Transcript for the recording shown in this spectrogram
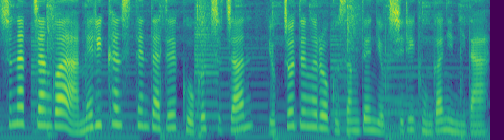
수납장과 아메리칸 스탠다드 고급 수전, 욕조 등으로 구성된 욕실이 공간입니다.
